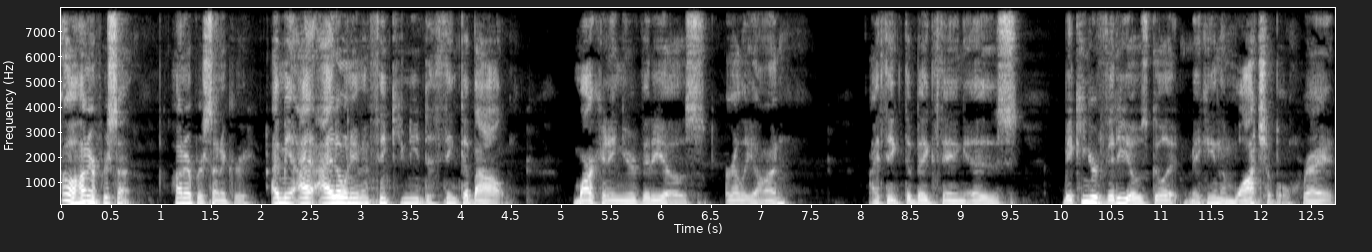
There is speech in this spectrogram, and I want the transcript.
Oh, 100%. 100% agree. I mean, I, I don't even think you need to think about marketing your videos early on. I think the big thing is making your videos good, making them watchable, right?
